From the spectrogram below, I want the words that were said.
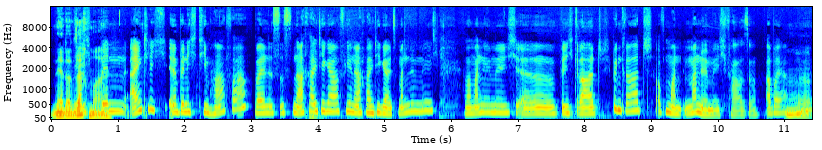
ja, dann sag ich mal. Bin, eigentlich äh, bin ich Team Hafer, weil es ist nachhaltiger, viel nachhaltiger als Mandelmilch. Aber Mandelmilch äh, bin ich gerade, ich bin gerade auf Man Mandelmilchphase. Aber Hm,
